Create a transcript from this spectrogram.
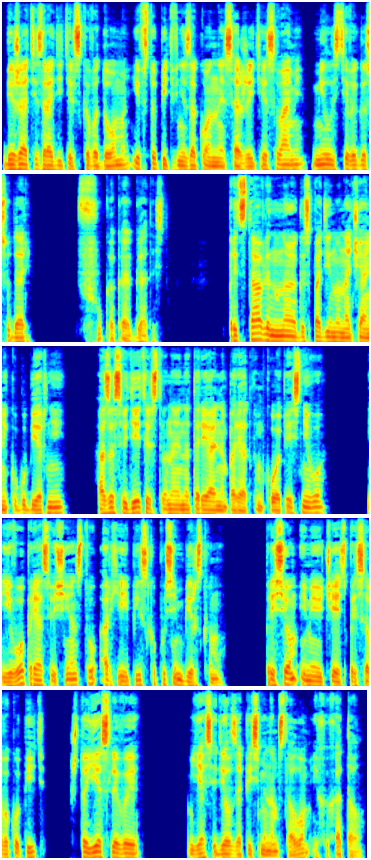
бежать из родительского дома и вступить в незаконное сожитие с вами, милостивый государь. Фу, какая гадость. Представлен мною господину начальнику губернии, а засвидетельствованная нотариальным порядком копия с него его преосвященству архиепископу Симбирскому, при сём имею честь присовокупить, что если вы...» Я сидел за письменным столом и хохотал.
